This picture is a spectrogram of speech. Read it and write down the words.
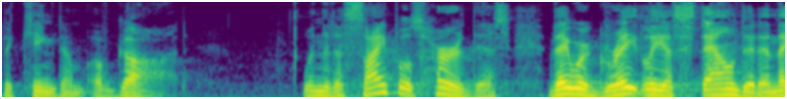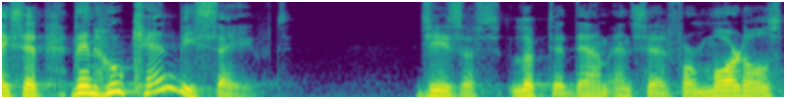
the kingdom of God. When the disciples heard this, they were greatly astounded, and they said, Then who can be saved? Jesus looked at them and said, For mortals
